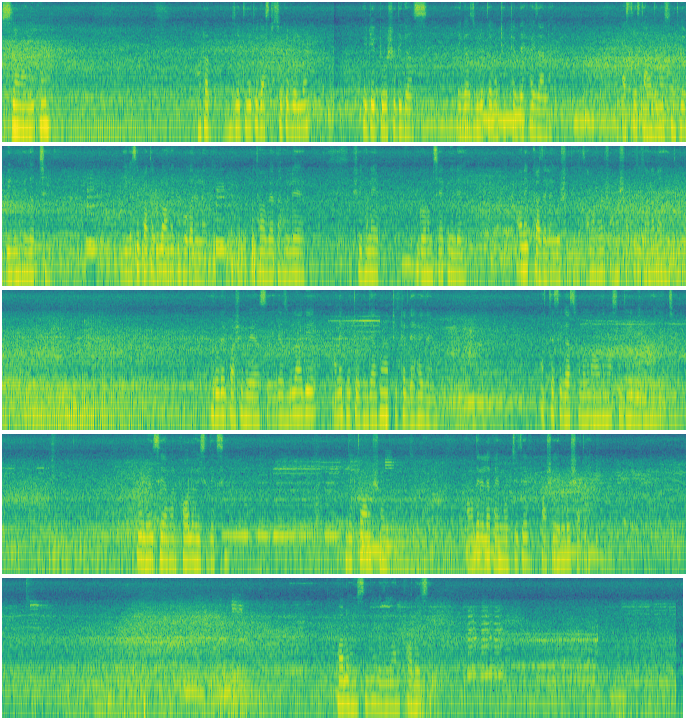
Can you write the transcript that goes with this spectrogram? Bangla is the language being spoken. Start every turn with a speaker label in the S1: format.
S1: আসসালামু আলাইকুম। হঠাৎ যেতে যেতে গাছটা চোখে পড়ল। এটি একটি ওষুধি গাছ। এই গাছগুলো তো এখন ঠিকঠাক দেখাই যায় না। আস্তে আস্তে আমাদের মাঝখান থেকে বিলীন হয়ে যাচ্ছে। এই গাছের পাতাগুলো অনেক উপকারে লাগে। কোথাও ব্যথা হলে সেখানে গরম সেঁক নিলে অনেক কাজে লাগে ওষুধি গাছ। আমার আমার সব কিছু জানা নাই হয়তো। রোডের পাশে হয়ে আছে। এই গাছগুলো আগে অনেক হতো, কিন্তু এখন আর ঠিকঠাক দেখাই যায় না। আস্তে আস্তে গাছপালাগুলো আমাদের মাঝখান থেকে বিলীন হয়ে যাচ্ছে। ফুল হয়েছে, আবার ফল হয়েছে, দেখছি। দেখতে অনেক সুন্দর গাছগুলো। আমাদের এলাকায় মসজিদের পাশে, রোডের সাথে। ফলও হয়েছে জায়গায় জায়গায় অনেক ফল হয়েছে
